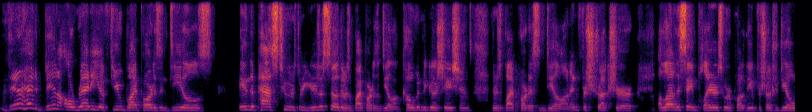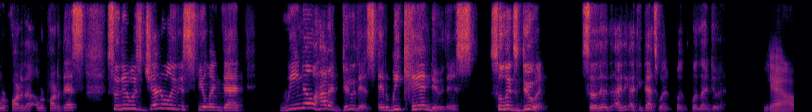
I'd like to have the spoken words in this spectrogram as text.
there had been already a few bipartisan deals in the past two or three years or so, there was a bipartisan deal on COVID negotiations. There was a bipartisan deal on infrastructure. A lot of the same players who were part of the infrastructure deal were part of the were part of this. So there was generally this feeling that we know how to do this and we can do this. So let's do it. So th- I think I think that's what, what what led to it. Yeah,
